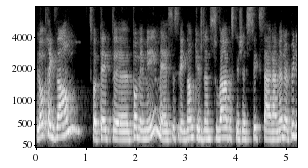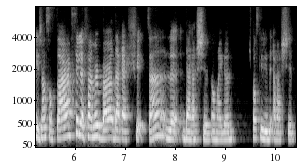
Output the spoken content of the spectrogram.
L'autre exemple, tu vas peut-être euh, pas m'aimer, mais ça, c'est l'exemple que je donne souvent parce que je sais que ça ramène un peu les gens sur Terre. C'est le fameux beurre d'arachide, hein? D'arachide, oh my God. Je pense que j'ai dit arachide.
